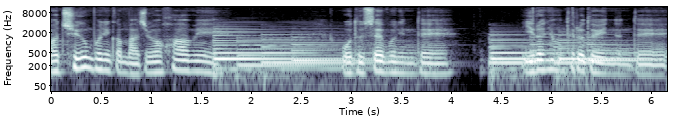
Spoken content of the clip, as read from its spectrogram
어, 지금 보니까 마지막 화음이 모두 세븐인데 이런 형태로 되어 있는데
